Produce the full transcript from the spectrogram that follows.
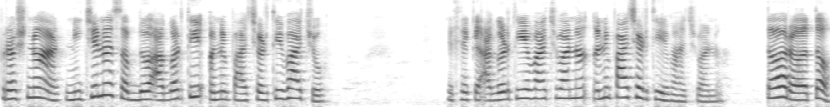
પ્રશ્ન આઠ, નીચેના શબ્દો આગળથી અને પાછળથી વાંચો. એટલે કે આગળથી એ વાંચવાના અને પાછળથી એ વાંચવાના. તરત તો.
